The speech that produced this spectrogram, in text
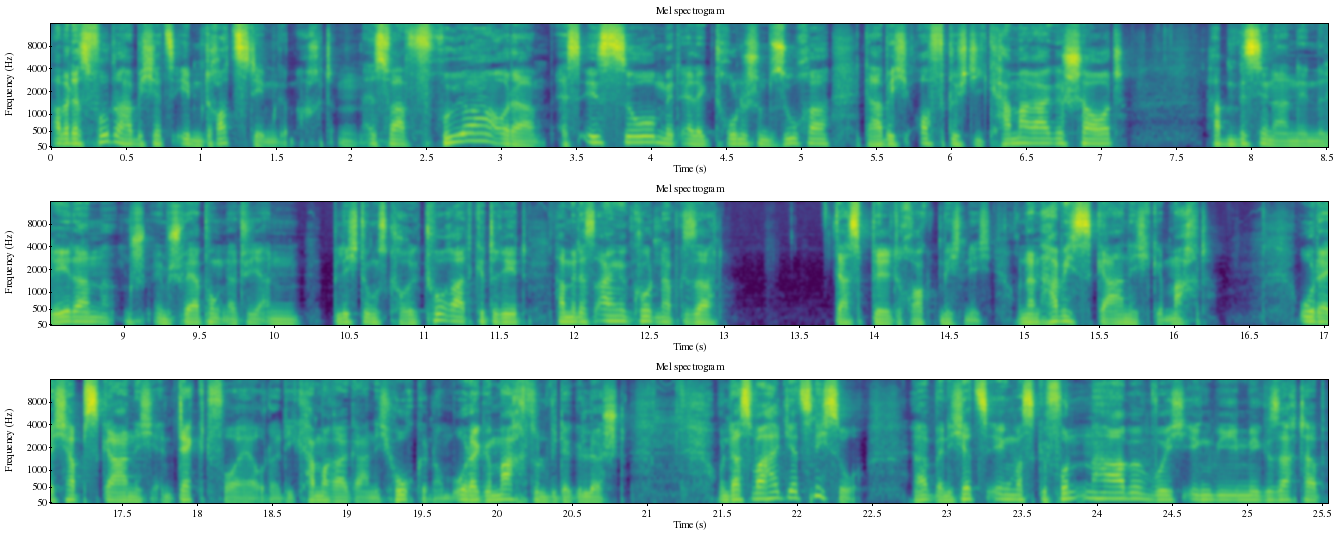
Aber das Foto habe ich jetzt eben trotzdem gemacht. Es war früher oder es ist so mit elektronischem Sucher, da habe ich oft durch die Kamera geschaut habe ein bisschen an den Rädern, im Schwerpunkt natürlich an Belichtungskorrekturrad gedreht, habe mir das angeguckt und habe gesagt, das Bild rockt mich nicht. Und dann habe ich es gar nicht gemacht. Oder ich habe es gar nicht entdeckt vorher oder die Kamera gar nicht hochgenommen oder gemacht und wieder gelöscht. Und das war halt jetzt nicht so. Ja, wenn ich jetzt irgendwas gefunden habe, wo ich irgendwie mir gesagt habe,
